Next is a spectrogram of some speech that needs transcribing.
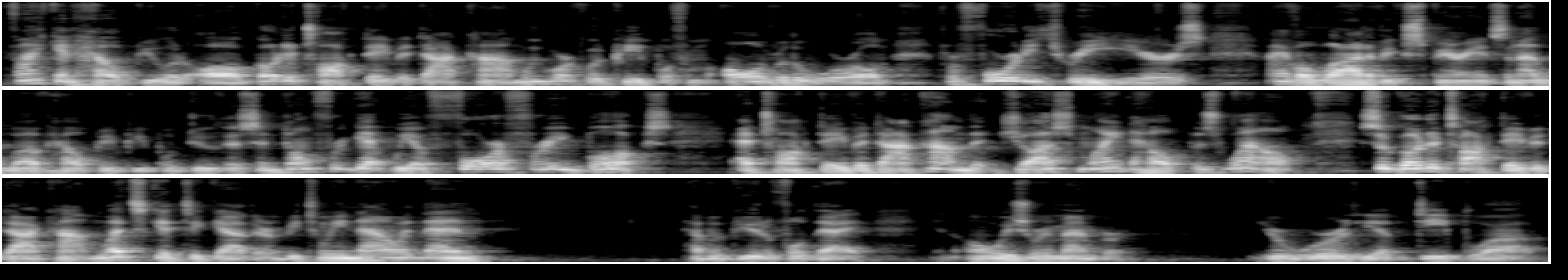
If I can help you at all, go to talkdavid.com. We work with people from all over the world for 43 years. I have a lot of experience and I love helping people do this. And don't forget, we have four free books at talkdavid.com that just might help as well. So go to talkdavid.com. Let's get together. And between now and then, have a beautiful day. And always remember, you're worthy of deep love.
